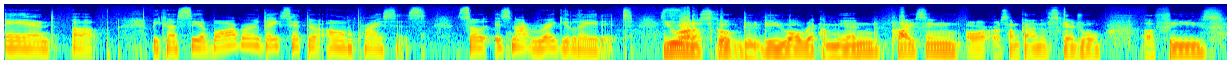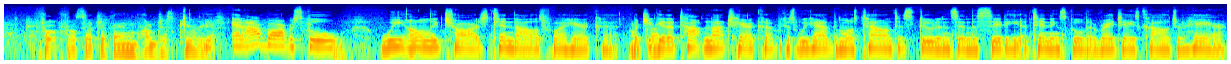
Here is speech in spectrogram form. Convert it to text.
and up. Because see, a barber they set their own prices, so it's not regulated. You run a school. Do, do you all recommend pricing or, or some kind of schedule of fees for, for such a thing? I'm just curious. At our barber school, we only charge ten dollars for a haircut, but you get a top-notch haircut because we have the most talented students in the city attending school at Ray J's College of Hair.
